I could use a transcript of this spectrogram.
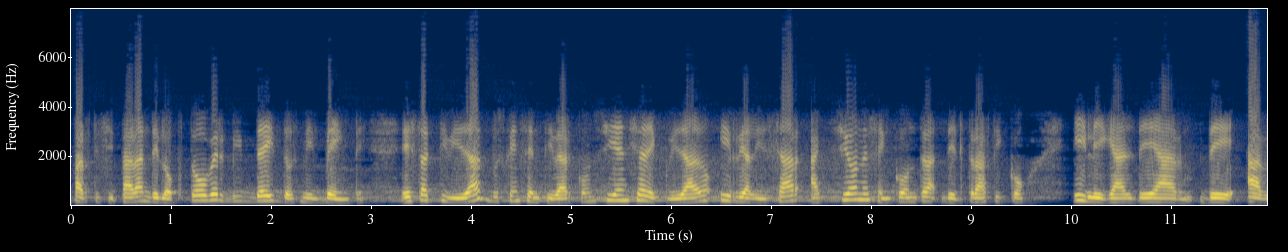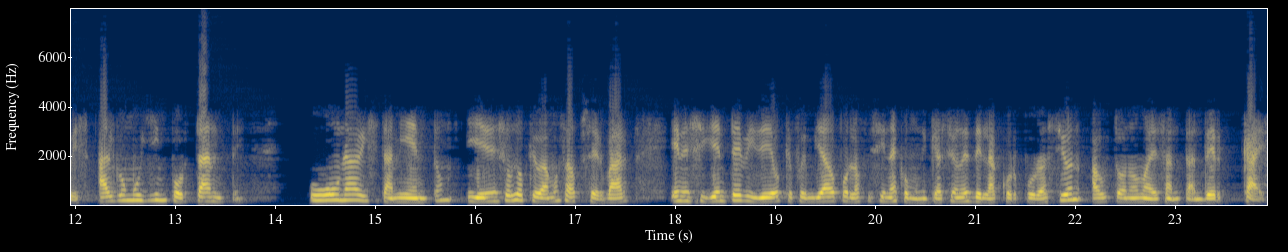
participaran del October Big Day 2020. Esta actividad busca incentivar conciencia de cuidado y realizar acciones en contra del tráfico ilegal de, de aves. Algo muy importante, hubo un avistamiento y eso es lo que vamos a observar en el siguiente video que fue enviado por la Oficina de Comunicaciones de la Corporación Autónoma de Santander CAES.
